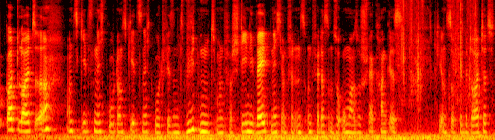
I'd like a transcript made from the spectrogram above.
Oh Gott, Leute. Uns geht's nicht gut, uns geht's nicht gut. Wir sind wütend und verstehen die Welt nicht und finden es unfair, dass unsere Oma so schwer krank ist, die uns so viel bedeutet.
